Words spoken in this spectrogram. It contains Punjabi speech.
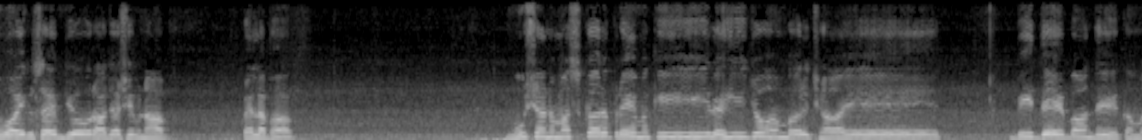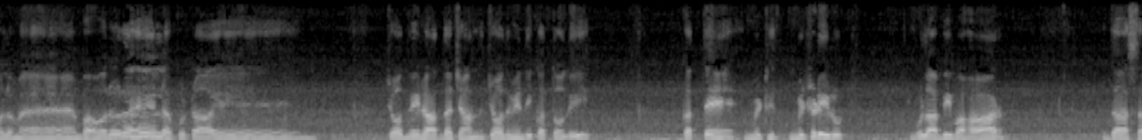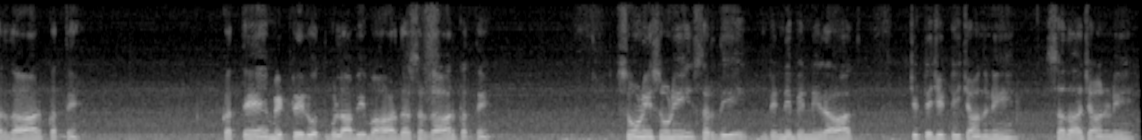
ਵਾਹਿਗੁਰੂ ਸਾਹਿਬ ਜੀਓ, ਰਾਜਾ ਸ਼ਿਵਨਾਬ ਪਹਿਲਾ ਭਾਗ। ਮੂਸ਼ਨ ਮਸਕਰ ਪ੍ਰੇਮ ਕੀ ਰਹੀ ਜੋ ਅੰਬਰ ਛਾਏ? ਬੀਦੇ ਬਾਂਦੇ ਕਮਲ ਮੈਂ ਭਵਰ ਰਹੇ ਲਪਟਾਏ। 14ਵੀਂ ਰਾਤ ਦਾ ਚੰਦ 14ਵੀਂ ਦੀ ਕੱਤੋਂ ਦੀ ਕੱਤੇ ਮਿਠੜੀ ਰੁੱਤ, ਗੁਲਾਬੀ ਬਹਾਰ ਦਾ ਸਰਦਾਰ ਕੱਤੇ। ਕੱਤੇ ਮਿੱਟੀ ਰੁੱਤ ਗੁਲਾਬੀ ਬਹਾਰ ਦਾ ਸਰਦਾਰ ਕੱਤੇ ਸੋਹਣੀ ਸੋਹਣੀ ਸਰਦੀ ਬਿੰਨੀ ਬਿੰਨੀ ਰਾਤ ਚਿੱਟੀ ਚਿੱਟੀ ਚਾਂਦਨੀ ਸਦਾ ਚਾਨਣੀ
